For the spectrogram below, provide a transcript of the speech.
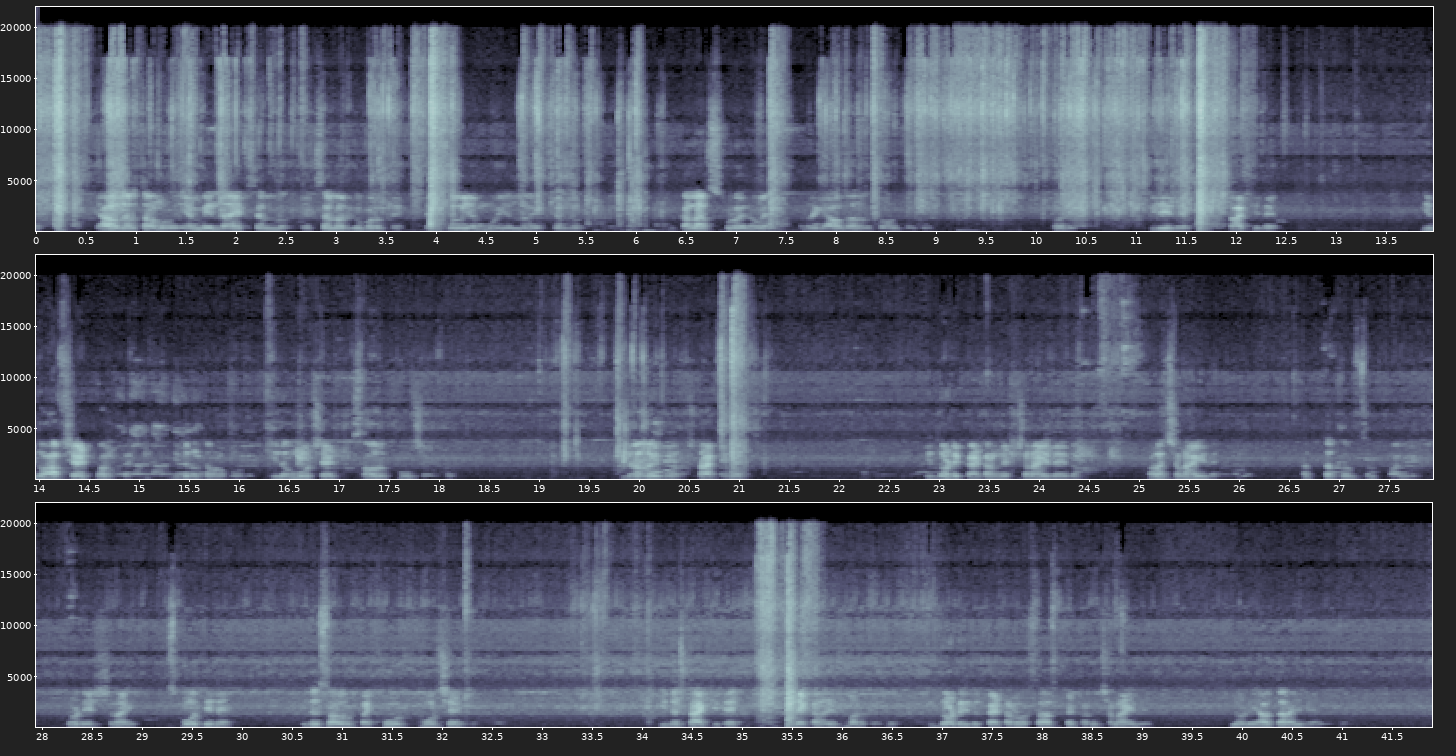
ಯಾವ್ದಾರು ತಗೊಬೋದು ಎಮ್ಮಿಂದ ಎಕ್ಸೆಲ್ ಎಕ್ಸೆಲ್ವರೆಗೂ ಬರುತ್ತೆ. ಎಕ್ಸು ಎಮ್ಮು ಎಲ್ಲು ಎಕ್ಸೆಲ್ಲು ಕಲರ್ಸ್ಗಳು ಇದ್ದಾವೆ ಅದ್ರಾಗ ಯಾವುದಾದ್ರೂ ತೊಗೊಳ್ಬೋದು. ನೋಡಿ ಇದಿದೆ ಸ್ಟಾಕ್ ಇದೆ. ಇದು ಹಾಫ್ ಶರ್ಟ್ ಬರುತ್ತೆ. ಇದನ್ನು ತಗೊಳ್ಬೋದು. ಇದು ಮೂರು ಶರ್ಟ್ ಸಾವಿರಕ್ಕೆ ಮೂರು ಶರ್ಟ್ ಇದರಲ್ಲೂ ಇದೆ ಸ್ಟಾಕ್ ಇದೆ. ಇದು ನೋಡಿ ಪ್ಯಾಟರ್ನ್ ಎಷ್ಟು ಚೆನ್ನಾಗಿದೆ ಇದು? ಭಾಳ ಚೆನ್ನಾಗಿದೆ. ಹತ್ತತ್ತು ಸ್ವಲ್ಪ ಅಲ್ಲಿ ನೋಡಿ, ಎಷ್ಟು ಚೆನ್ನಾಗಿದೆ. ಸ್ಮೂತ್ ಇದೆ. ಇದು ಸಾವಿರ ರೂಪಾಯಿಗೆ ಮೂರು ಮೂರು ಶರ್ಟ್ ಇದು ಸ್ಟಾಕ್ ಇದೆ. ಬೇಕಾದ್ರೆ ಇದು ಮಾಡ್ಬೋದು. ಇದು ನೋಡಿ ಇದು ಪ್ಯಾಟರ್ನ್ ಹೊಸ ಪ್ಯಾಟರ್ನ್ ಚೆನ್ನಾಗಿದೆ. ನೋಡಿ, ಯಾವ ಥರ ಇದೆ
